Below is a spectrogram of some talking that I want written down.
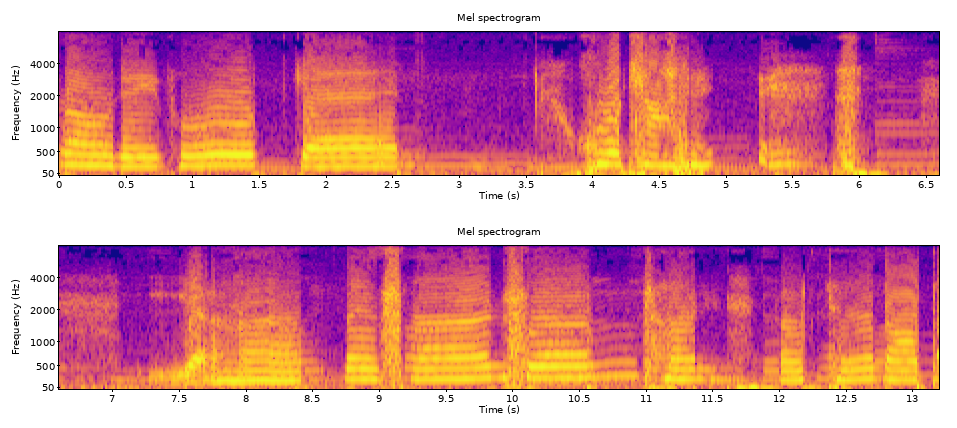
เราได้พบกันโคตรช้าเลยอยากเป็นสารสัมพันธ์กับเธอต่อไป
